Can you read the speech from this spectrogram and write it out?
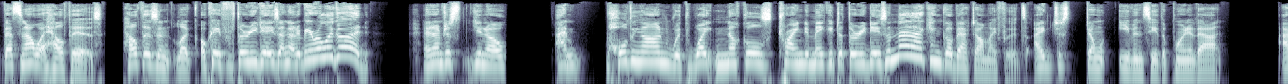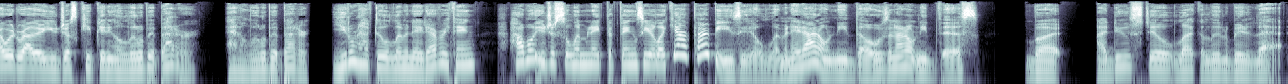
That's not what health is. Health isn't like, okay, for 30 days, I'm going to be really good. And I'm just, you know, I'm holding on with white knuckles trying to make it to 30 days and then I can go back to all my foods. I just don't even see the point of that. I would rather you just keep getting a little bit better and a little bit better. You don't have to eliminate everything. How about you just eliminate the things you're like, yeah, that'd be easy to eliminate. I don't need those and I don't need this. But I do still like a little bit of that.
